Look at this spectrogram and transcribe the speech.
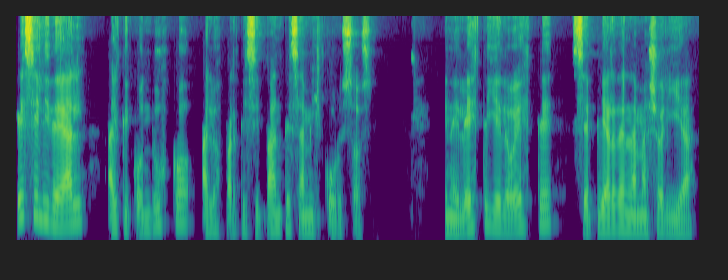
es el ideal al que conduzco a los participantes a mis cursos. En el este y el oeste se pierden la mayoría.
